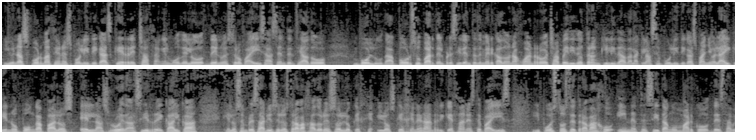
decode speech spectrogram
y unas formaciones políticas que rechazan el modelo de nuestro país, ha sentenciado Boluda. Por su parte, el presidente de Mercadona, Juan Rocha, ha pedido tranquilidad a la clase política española y que no ponga palos en las ruedas y recalca que los empresarios y los trabajadores son lo que, los que generan riqueza en este país y puestos de trabajo y necesitan un marco de estabilidad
